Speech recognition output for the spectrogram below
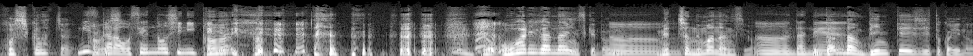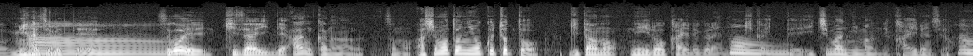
欲しくなっちゃうの。自らを洗脳しに行ってる。終わりがないんですけどうん。めっちゃ沼なんですよ。うんだね。でだんだんヴィンテージとかいうのを見始めめてすごいい機材で安価なその足元に置くちょっとギターの音色を変えるぐらいの機械って1万2万で買えるんですよ。うんう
